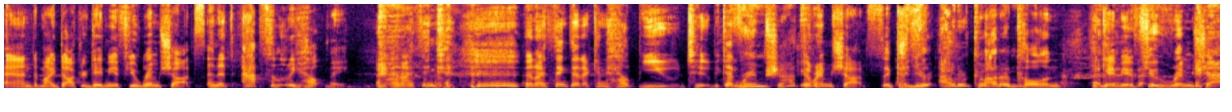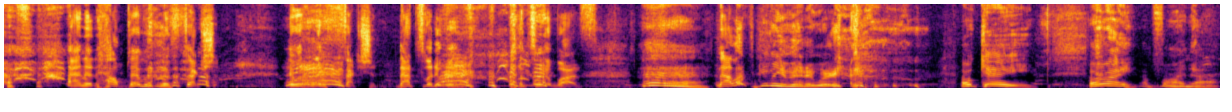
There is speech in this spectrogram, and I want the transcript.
and my doctor gave me a few rim shots, and it absolutely helped me. And I think, and I think that it can help you too because rim shots. Rim shots. In your outer colon. Outer colon. He And gave me a that- few rim shots, and it helped. It was an infection. It was an infection. That's what it was. That's what it was. Now let's give me a minute. Where? okay. All right. I'm fine now.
